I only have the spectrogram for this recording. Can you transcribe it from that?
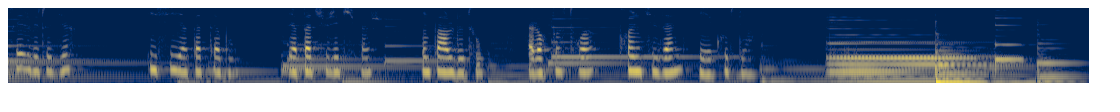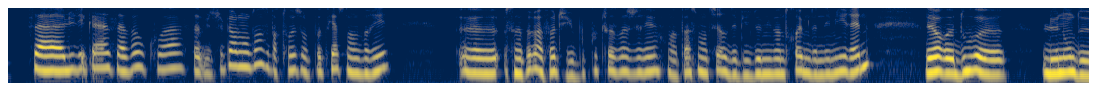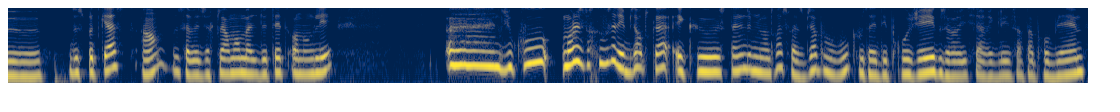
je vais te dire, ici, il n'y a pas de tabou, il n'y a pas de sujet qui fâche, on parle de tout. Alors pose-toi, prends une tisane et écoute bien. Salut les gars, ça va ou quoi? Ça fait super longtemps, c'est pas retrouvé sur le podcast en vrai. Euh, c'est un peu ma faute, j'ai eu beaucoup de choses à gérer, on va pas se mentir, début 2023 il me donne des migraines. D'ailleurs, euh, d'où euh, le nom de, de ce podcast, hein, ça veut dire clairement mal de tête en anglais. Euh, du coup, moi j'espère que vous allez bien en tout cas et que cette année 2023 se passe bien pour vous, que vous avez des projets, que vous avez réussi à régler certains problèmes,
